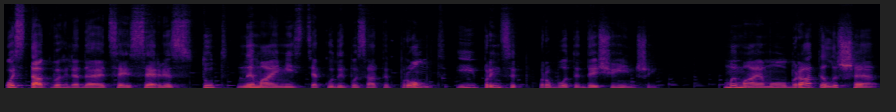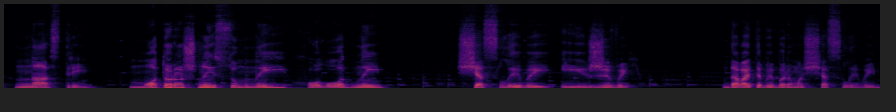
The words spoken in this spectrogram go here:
Ось так виглядає цей сервіс. Тут немає місця, куди писати промпт, і принцип роботи дещо інший. Ми маємо обрати лише настрій: моторошний, сумний, холодний, щасливий і живий. Давайте виберемо щасливий.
